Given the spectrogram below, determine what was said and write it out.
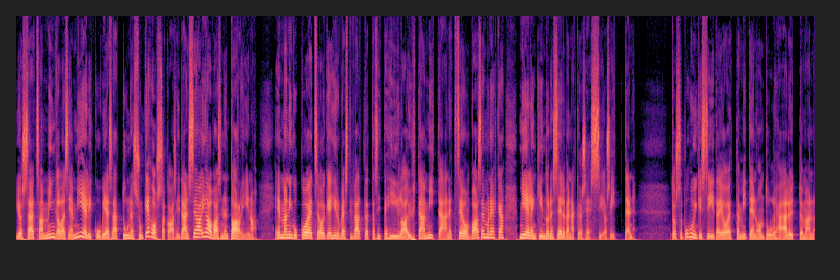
jos sä et saa minkälaisia mielikuvia, sä et tunne sun kehossakaan sitä, niin se on ihan vaan sellainen tarina. En mä niinku koe, että se oikein hirveästi välttämättä sitten hiilaa yhtään mitään, että se on vaan semmoinen ehkä mielenkiintoinen selvänäkösessio sitten. Tuossa puhuinkin siitä jo, että miten on tullut ihan älyttömän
